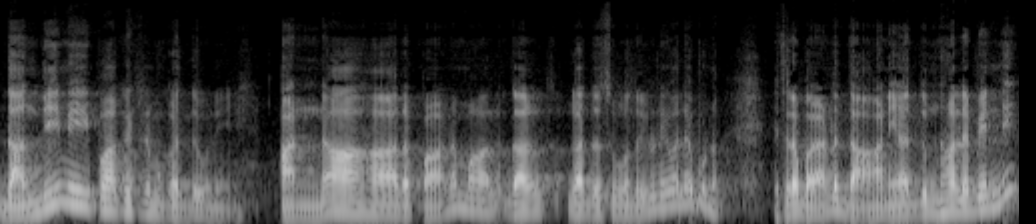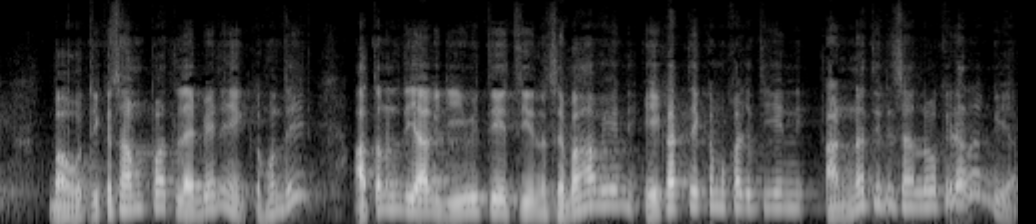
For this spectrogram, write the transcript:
දන් දීමේ විපාකයට මොකද්ද වුනේ? අන්න ආහාර පාන මාල් ගඳ සුවඳ විල ඒවා ලැබුණා. ඒතර බලන්න දානයක් දුන්නා ලැබෙන්නේ භෞතික සම්පත් ලැබෙන එක. හොඳේ. අතනදී යාගේ ජීවිතයේ තියෙන ස්වභාවයනේ. ඒකත් එක්ක මොකද තියෙන්නේ? අන්න තිරසන් ලෝකෙට අරන් ගියා.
